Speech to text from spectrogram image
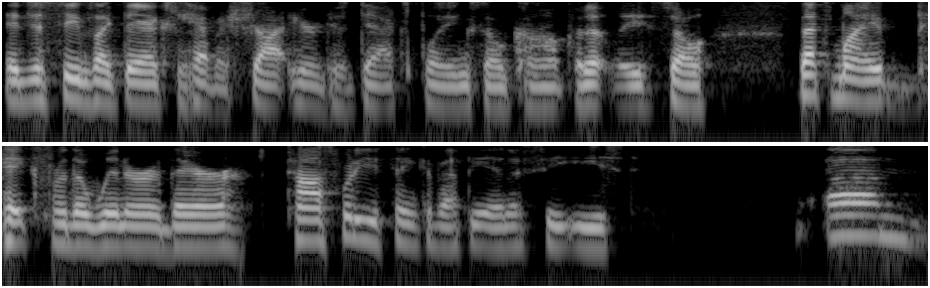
It just seems like they actually have a shot here because Dak's playing so confidently. So that's my pick for the winner there. Toss, what do you think about the NFC East? Um,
